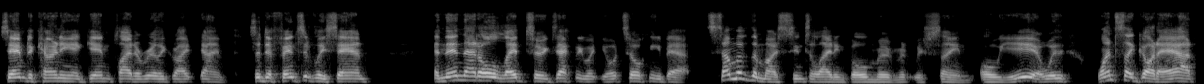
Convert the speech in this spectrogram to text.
Sam De Koning again played a really great game. So defensively sound. And then that all led to exactly what you're talking about. Some of the most scintillating ball movement we've seen all year. With once they got out,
